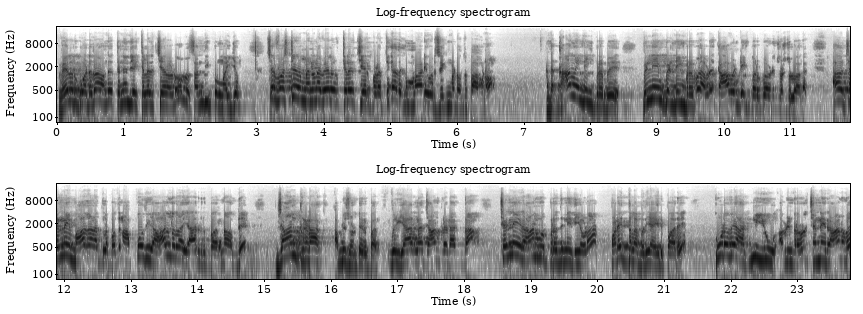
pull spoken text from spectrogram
வேலூர் கோட்டை தான் வந்து தென்னிந்திய கிளர்ச்சியாளரோட ஒரு சந்திப்பு மையம். சரி ஃபர்ஸ்ட் நம்ம என்னன்னா வேலூர் கிளர்ச்சி ஏற்படுறதுக்கு அதுக்கு முன்னாடி ஒரு செக்மெண்ட் வந்து பார்க்கணும். இந்த காவெண்டிங் பிரபு வில்லியம் பெண்டிங் பிரபு அப்படி காவெண்டிங் பிரபு அப்படின்னு சொல்லி சொல்லுவாங்க. அது சென்னை மாகாணத்துல பார்த்தோன்னா அப்போதைய ஆளுநரா யார் இருப்பாருன்னா வந்து ஜான் கிரடாக் அப்படின்னு சொல்லிட்டு இருப்பார். இவர் யாருன்னா? ஜான் கிரடாக் தான் சென்னை ராணுவ பிரதிநிதியோட படைத்தளபதியா இருப்பாரு. கூடவே அக்னியூ அப்படின்றவர் சென்னை ராணுவ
